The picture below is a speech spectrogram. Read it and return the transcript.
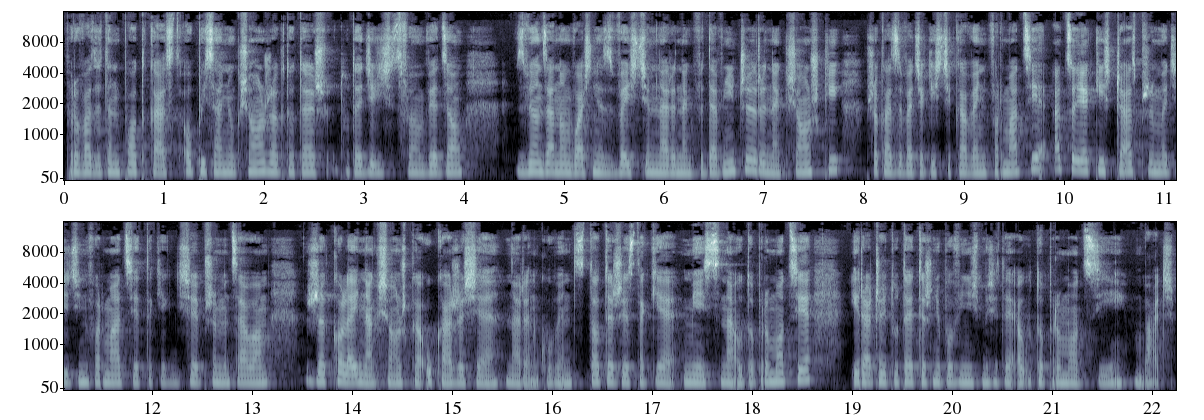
prowadzę ten podcast o pisaniu książek, to też tutaj dzielić się swoją wiedzą związaną właśnie z wejściem na rynek wydawniczy, rynek książki, przekazywać jakieś ciekawe informacje, a co jakiś czas przemycić informacje, tak jak dzisiaj przemycałam, że kolejna książka ukaże się na rynku, więc to też jest takie miejsce na autopromocję i raczej tutaj też nie powinniśmy się tej autopromocji bać.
